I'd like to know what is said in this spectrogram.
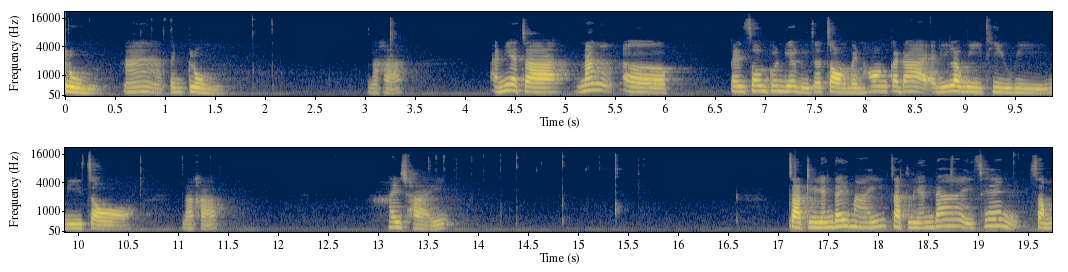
กลุ่มอ่าเป็นกลุ่ม นะคะ อันนี้จะนั่งเเป็นโซนคนเดียวหรือจะจองเป็นห้องก็ได้ อันนี้เรามีทีวีมีจอนะคะ ให้ใช้ จัดเลี้ยงได้ไหม จัดเลี้ยงได้ เช่น สัมม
